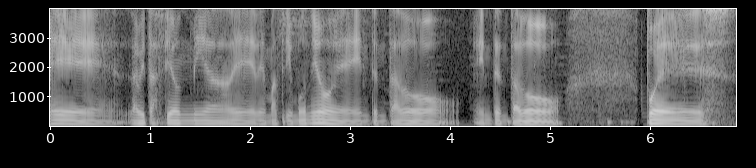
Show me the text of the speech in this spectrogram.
eh, la habitación mía de, matrimonio he intentado, he intentado pues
